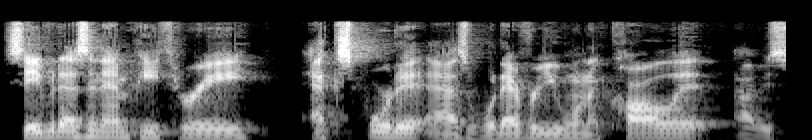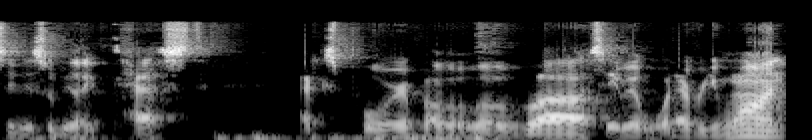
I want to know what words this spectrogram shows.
Save it as an MP3, export it as whatever you want to call it. Obviously, this will be like test, export, blah, blah, blah, blah, save it whatever you want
